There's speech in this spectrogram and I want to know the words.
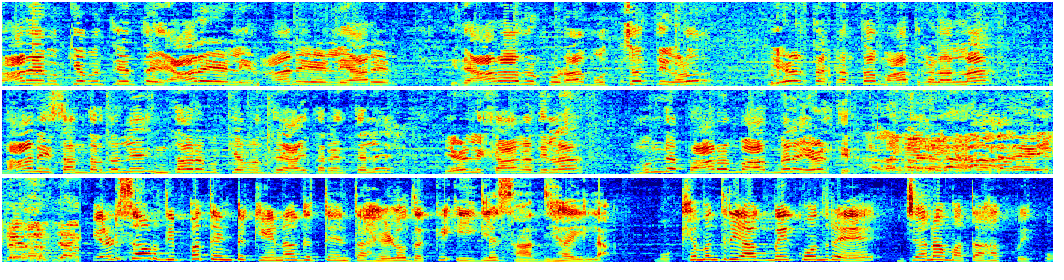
ನಾನೇ ಮುಖ್ಯಮಂತ್ರಿ ಅಂತ ಯಾರೇ ಹೇಳಿ, ನಾನೇ ಹೇಳಿ, ಯಾರೇ ಹೇಳಿ ಇದ್ಯಾರಾದ್ರೂ ಕೂಡ ಮುಚ್ಚತ್ತಿಗಳು ಹೇಳ್ತಕ್ಕಂಥ ಮಾತುಗಳಲ್ಲ. ನಾನು ಈ ಸಂದರ್ಭದಲ್ಲಿ ಇಂಥವ್ರೆ ಮುಖ್ಯಮಂತ್ರಿ ಆಯ್ತಾರೆ ಅಂತೇಳಿ ಹೇಳಲಿಕ್ಕೆ ಆಗೋದಿಲ್ಲ. ಮುಂದೆ ಪ್ರಾರಂಭ ಆದ್ಮೇಲೆ ಹೇಳ್ತೀನಿ. ಎರಡ್ ಸಾವಿರದ ಇಪ್ಪತ್ತೆಂಟಕ್ಕೆ ಏನಾಗುತ್ತೆ ಅಂತ ಹೇಳೋದಕ್ಕೆ ಈಗಲೇ ಸಾಧ್ಯ ಇಲ್ಲ. ಮುಖ್ಯಮಂತ್ರಿ ಆಗ್ಬೇಕು ಅಂದ್ರೆ ಜನ ಮತ ಹಾಕ್ಬೇಕು.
